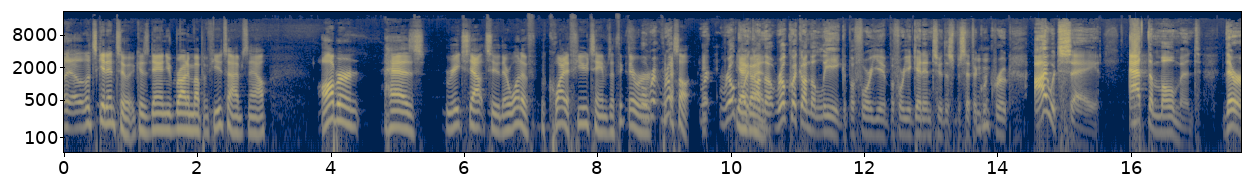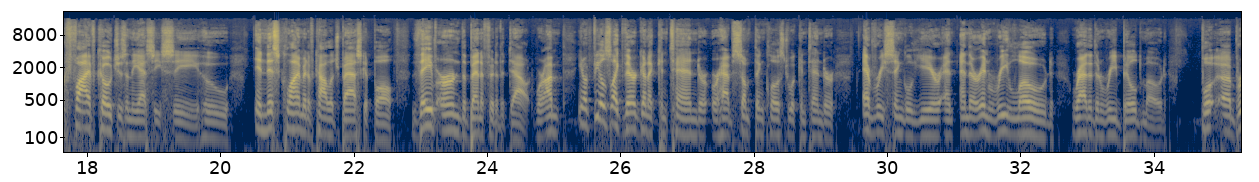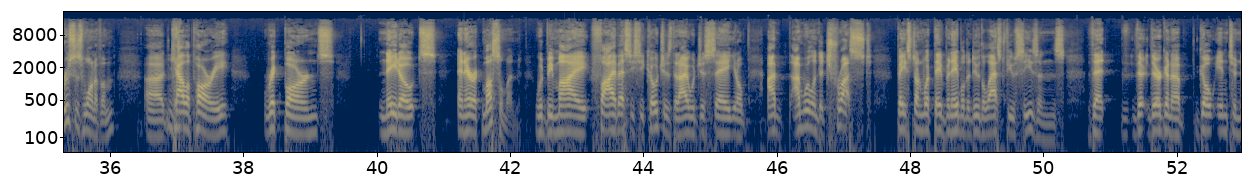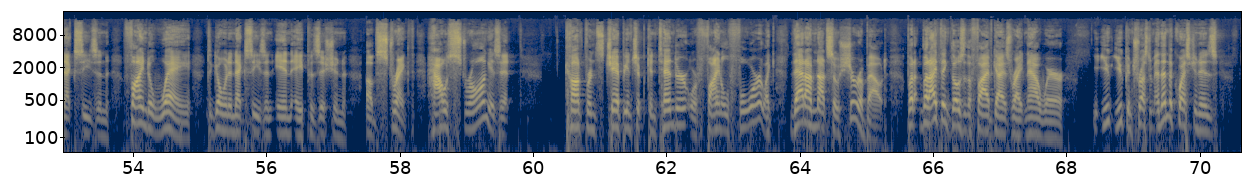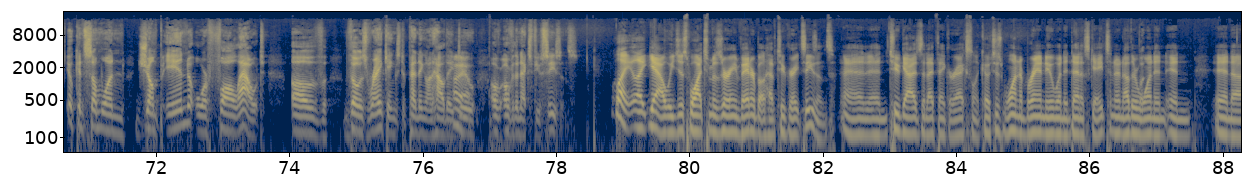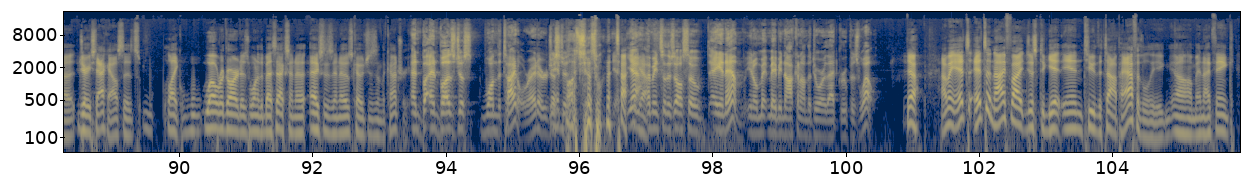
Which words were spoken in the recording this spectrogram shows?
uh, let's get into it because Dan, you've brought him up a few times now. Auburn has reached out to. They're one of quite a few teams. I think there were. Well, re- I, I real- saw. re- real Yeah, quick on the real quick on the league before you before you get into the specific Mm-hmm. recruit. I would say at the moment there are five coaches in the SEC who in this climate of college basketball, they've earned the benefit of the doubt. Where I'm, you know, it feels like they're going to contend or, or have something close to a contender every single year, and, and they're in reload rather than rebuild mode. Uh, Bruce is one of them. Uh, Calipari, Rick Barnes, Nate Oats, and Eric Musselman would be my five SEC coaches that I would just say, you know, I'm I'm willing to trust based on what they've been able to do the last few seasons that they're, they're going to go into next season, find a way to go into next season in a position of strength. How strong? Is it? conference championship contender or final four? Like that I'm not so sure about. But but I think those are the five guys right now where you you can trust them and then the question is you know can someone jump in or fall out of those rankings depending on how they Oh, do over, over the next few seasons Like, like, yeah, we just watched Missouri and Vanderbilt have two great seasons, and and two guys that I think are excellent coaches. One a brand new one in Dennis Gates, and another one in in in uh, Jerry Stackhouse. That's like well regarded as one of the best X and O- X's and O's coaches in the country. and and Buzz just won the title right or just, And just Buzz just won the title. yeah, I mean so there's also A&M you know maybe knocking on the door of that group as well Yeah, I mean it's it's a knife fight just to get into the top half of the league, um, and I think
